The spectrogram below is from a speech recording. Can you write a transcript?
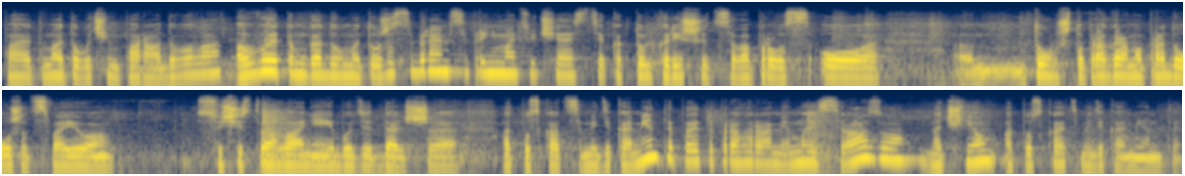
поэтому это очень порадовало. А В этом году мы тоже собираемся принимать участие, как только решится вопрос о эм, том, что программа продолжит свое существования и будет дальше отпускаться медикаменты по этой программе, мы сразу начнем отпускать медикаменты.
